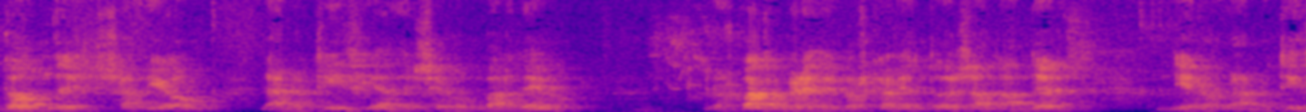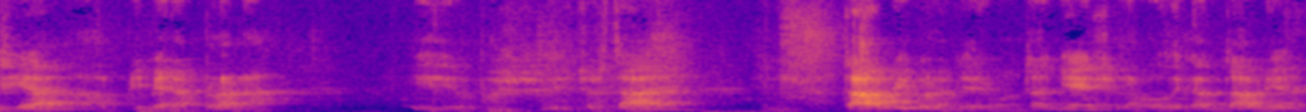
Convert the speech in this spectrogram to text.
dónde salió la noticia de ese bombardeo. Los cuatro periódicos que había en todo Santander dieron la noticia a primera plana. Y digo, pues esto está en Cantabria, con el diario Montañés, en la voz de Cantabria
